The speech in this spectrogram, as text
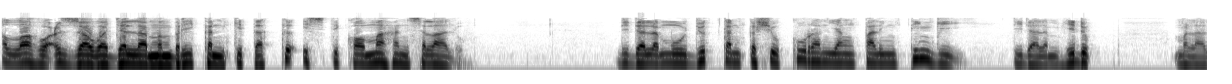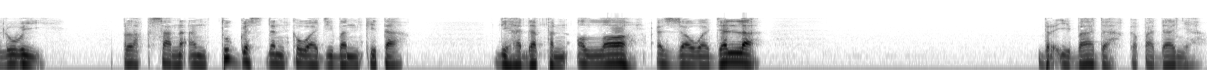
Allah Azza wa Jalla memberikan kita keistiqomahan selalu di dalam mewujudkan kesyukuran yang paling tinggi di dalam hidup melalui pelaksanaan tugas dan kewajiban kita di hadapan Allah Azza wa Jalla. Beribadah kepadanya.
